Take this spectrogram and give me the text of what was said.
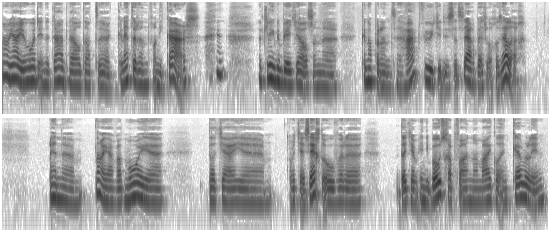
Nou ja, je hoort inderdaad wel dat uh, knetteren van die kaars. het klinkt een beetje als een uh, knapperend haardvuurtje, dus dat is eigenlijk best wel gezellig. En uh, nou ja, wat mooi dat jij, wat jij zegt over dat je in die boodschap van Michael en Carolyn,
